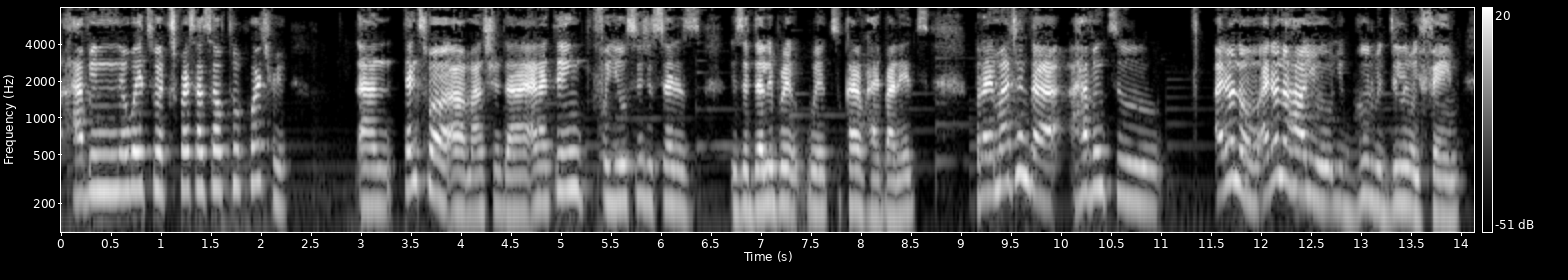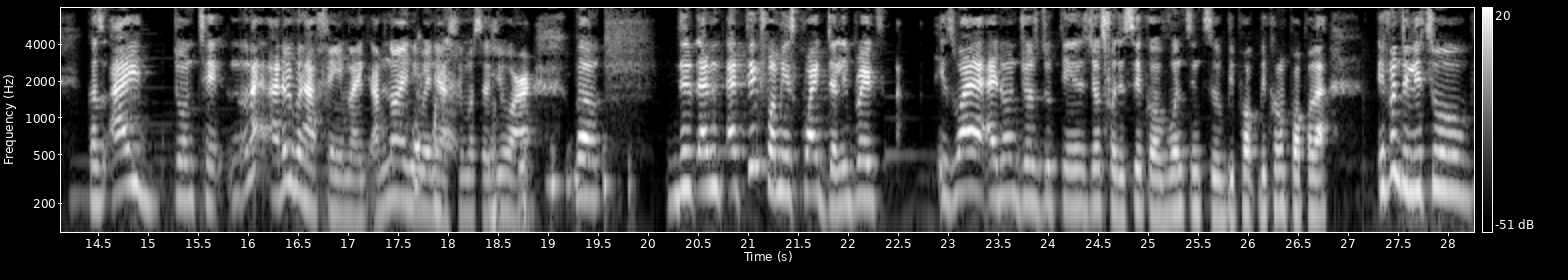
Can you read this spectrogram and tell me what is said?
having a way to express herself through poetry. And thanks for um, answering that. And I think for you, since you said is a deliberate way to kind of hibernate, but I imagine that having to, I don't know, I don't know how you you're good with dealing with fame because I don't take, I don't even have fame. Like I'm not anywhere near as famous as you are, but the, and I think for me it's quite deliberate. Is why I don't just do things just for the sake of wanting to be pop, become popular. Even the little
